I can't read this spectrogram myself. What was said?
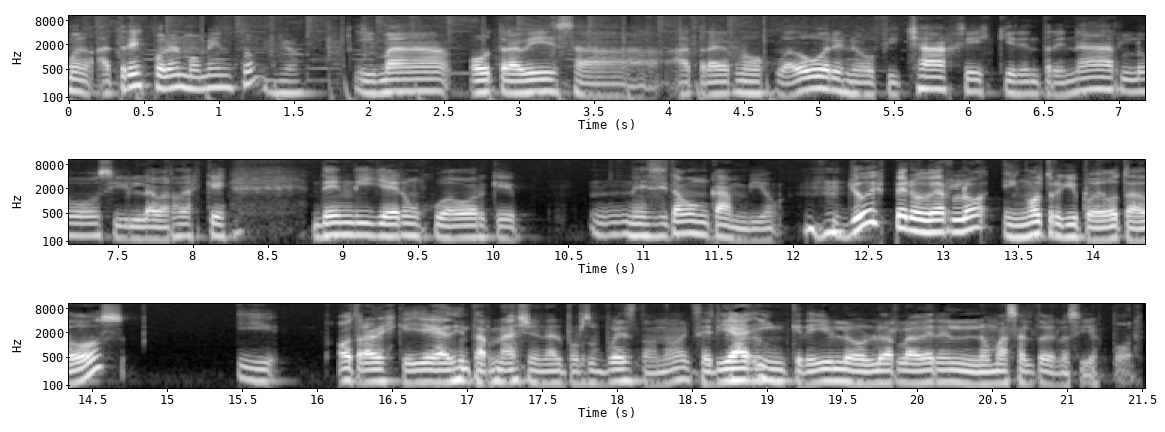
bueno, a tres por el momento. Y va otra vez a, a traer nuevos jugadores, nuevos fichajes, quiere entrenarlos. Y la verdad es que Dendy ya era un jugador que necesitaba un cambio. Yo espero verlo en otro equipo de Dota 2 y otra vez que llega de International, por supuesto, ¿no? Sería Claro. increíble volverlo a ver en lo más alto de los eSports.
